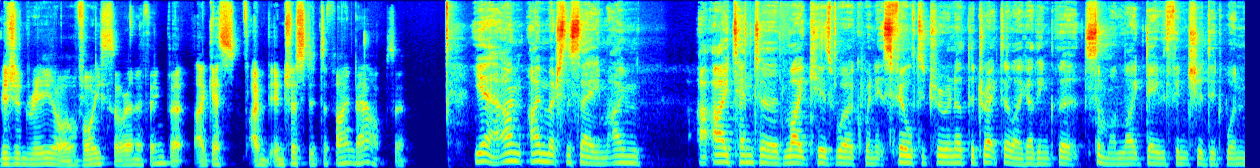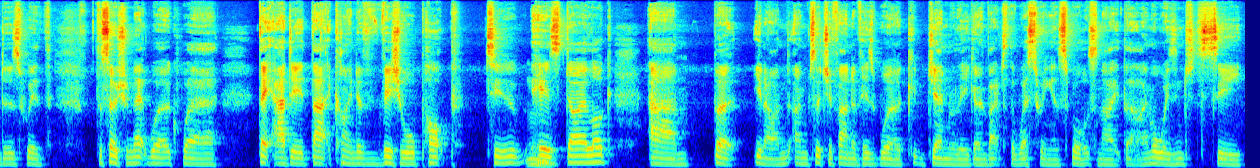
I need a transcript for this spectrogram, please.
visionary or voice or anything, but I guess I'm interested to find out. So yeah, I'm I'm much the same. I'm I tend to like his work when it's filtered through another director. Like I think that someone like David Fincher did wonders with the Social Network, where they added that kind of visual pop to mm. his dialogue. Um, but you know, I'm I'm such a fan of his work generally, going back to the West Wing and Sports Night, that I'm always interested to see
